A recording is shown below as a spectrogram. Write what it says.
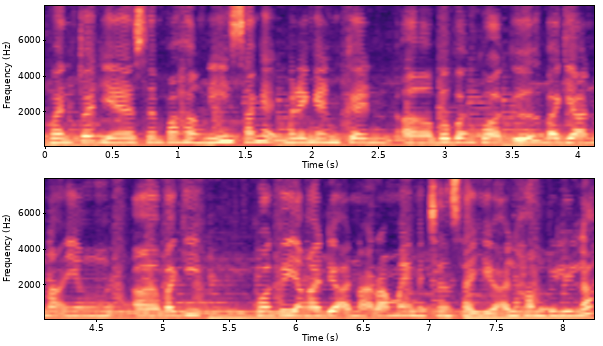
Bantuan Yayasan Pahang ni sangat meringankan uh, beban keluarga bagi anak yang uh, bagi keluarga yang ada anak ramai macam saya. Alhamdulillah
